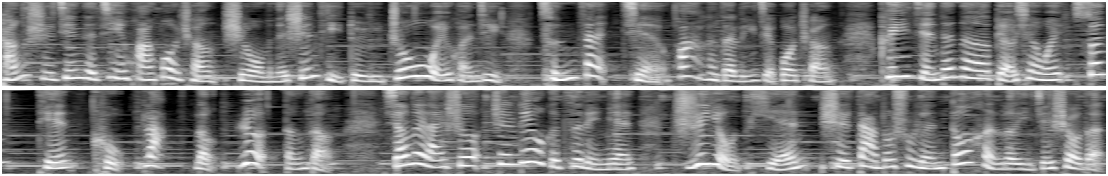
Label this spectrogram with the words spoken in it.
长时间的进化过程使我们的身体对于周围环境存在简化了的理解过程，可以简单的表现为酸、甜、苦、辣、冷、热等等。相对来说，这六个字里面只有甜是大多数人都很乐意接受的。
